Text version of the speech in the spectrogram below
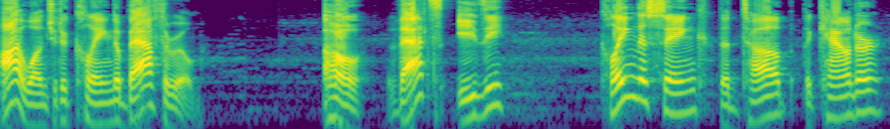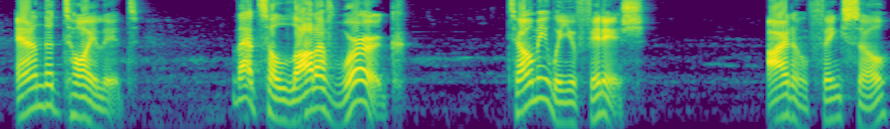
I want you to clean the bathroom. Oh, that's easy. Clean the sink, the tub, the counter, and the toilet. That's a lot of work. Tell me when you finish. I don't think so.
